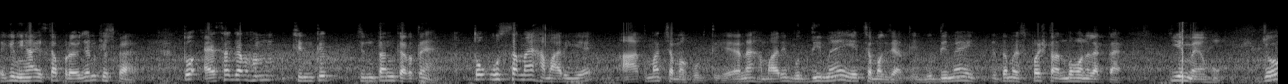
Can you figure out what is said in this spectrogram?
लेकिन यहाँ इसका प्रयोजन किसका है? तो ऐसा जब हम चिंतित, चिंतन करते हैं तो उस समय हमारी ये आत्मा चमक उठती है, यानी हमारी बुद्धि में ये चमक जाती है। बुद्धि में एकदम स्पष्ट अनुभव होने लगता है कि ये मैं हूँ, जो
